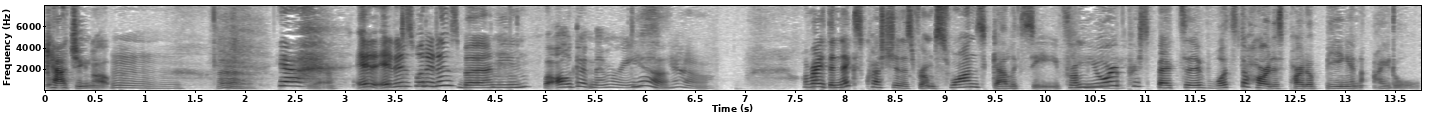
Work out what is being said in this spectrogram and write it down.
catching up. Mm. Yeah. It, it is what it is, but I mean, mm-hmm. But all good memories. Yeah. Yeah. All right, the next question is from Swan's Galaxy. From your perspective, what's the hardest part of being an idol?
